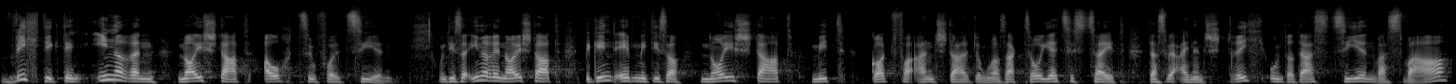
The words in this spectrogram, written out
wichtig, den inneren Neustart auch zu vollziehen. Und dieser innere Neustart beginnt eben mit dieser Neustart mit Gottveranstaltung, wo er sagt, so jetzt ist Zeit, dass wir einen Strich unter das ziehen, was war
